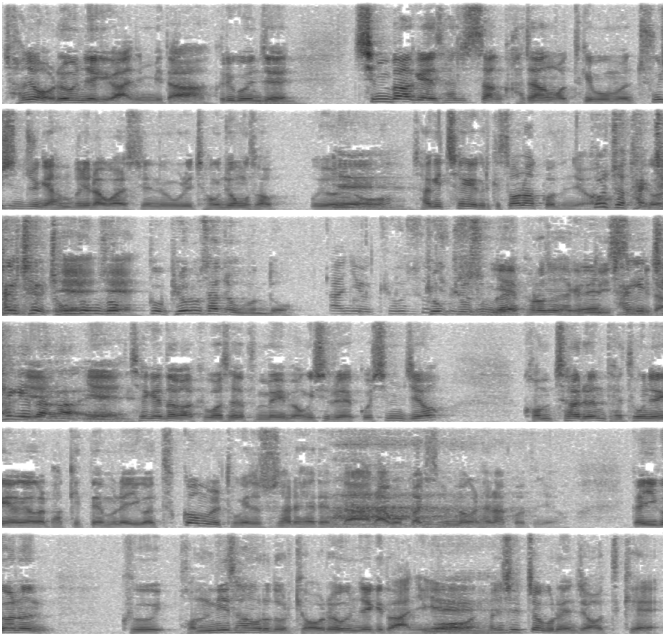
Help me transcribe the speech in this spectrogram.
전혀 어려운 얘기가 아닙니다. 그리고 이제 음. 친박의 사실상 가장 어떻게 보면 충신 중에 한 분이라고 할 수 있는 우리 정종섭 의원도 예. 자기 책에 그렇게 써놨거든요. 그렇죠. 다- 이거는- 자기 책, 정종섭 예, 예. 그 변호사죠, 그분도. 아니요 교수 교-. 교수인가요? 예, 변호사 자격도 예, 있습니다. 자기 책에다가, 예, 예. 예, 책에다가 교과서에 분명히 명시를 했고 심지어 검찰은 대통령 영향을 받기 때문에 이건 특검을 통해서 수사를 해야 된다라고까지 설명을 해놨거든요. 그러니까 이거는 그 법리상으로도 그렇게 어려운 얘기도 아니고 예. 현실적으로 이제 어떻게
